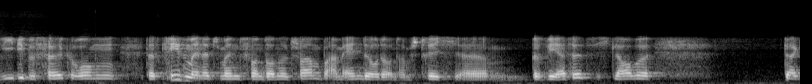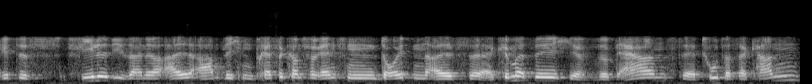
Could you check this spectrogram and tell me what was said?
wie die Bevölkerung das Krisenmanagement von Donald Trump am Ende oder unterm Strich äh, bewertet. Ich glaube, da gibt es viele, die seine allabendlichen Pressekonferenzen deuten als äh, er kümmert sich, er wirkt ernst, er tut, was er kann.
